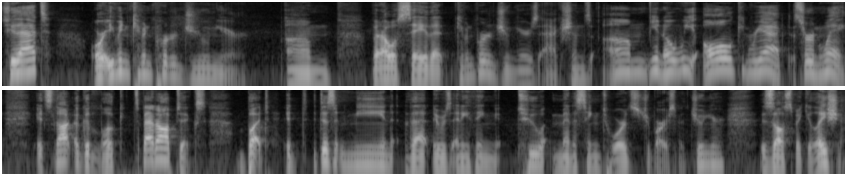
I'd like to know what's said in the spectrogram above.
to that, or even Kevin Porter Jr. Um, but I will say that Kevin Porter Jr.'s actions, um, you know, we all can react a certain way. It's not a good look. It's bad optics, but it, it doesn't mean that there was anything too menacing towards Jabari Smith Jr. This is all speculation.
